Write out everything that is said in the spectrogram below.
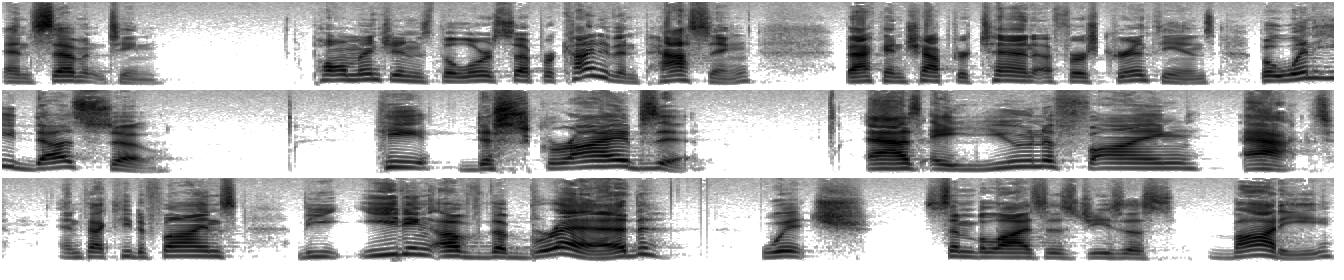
and 17, Paul mentions the Lord's Supper kind of in passing back in chapter 10 of 1 Corinthians. But when he does so, he describes it as a unifying act. In fact, he defines the eating of the bread, which symbolizes Jesus' body,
